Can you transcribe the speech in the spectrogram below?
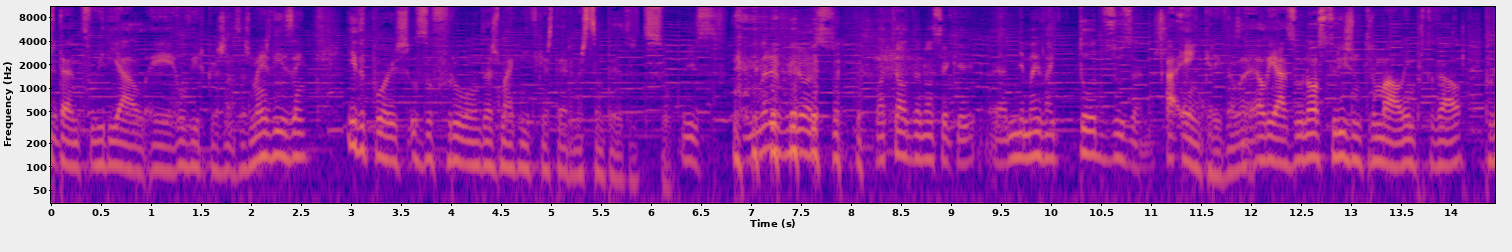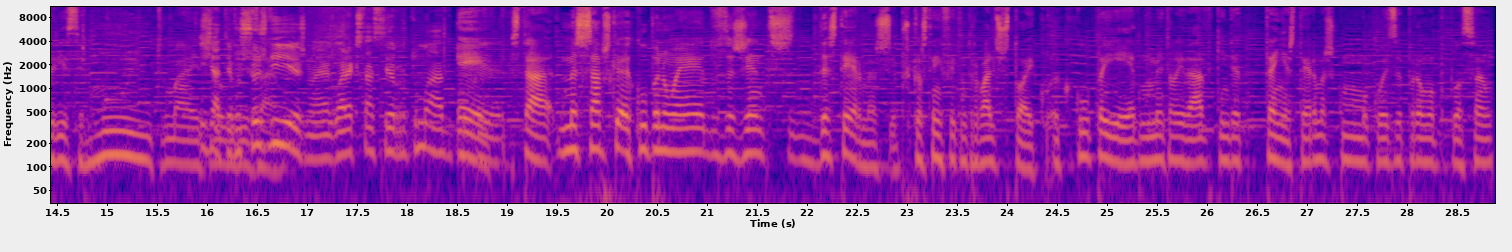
Portanto, o ideal é ouvir o que as nossas mães dizem e depois usufruam das magníficas termas de São Pedro do Sul. Isso, maravilhoso. o hotel da não sei quê. A minha mãe vai todos os anos. Ah, é incrível. Sim. Aliás, o nosso turismo termal em Portugal poderia ser muito mais. E já teve os seus dias, não é? Agora é que está a ser retomado. Porque... É, está. Mas sabes que a culpa não é dos agentes das termas, porque eles têm feito um trabalho estoico. A culpa é de uma mentalidade que ainda tem as termas como uma coisa para uma população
